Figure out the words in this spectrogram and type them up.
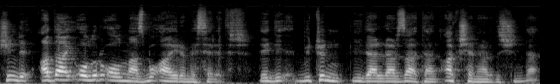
şimdi aday olur olmaz bu ayrı meseledir. Dedi, bütün liderler zaten Akşener dışında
